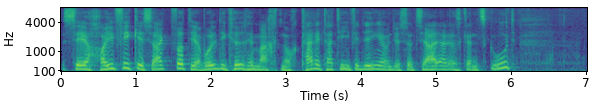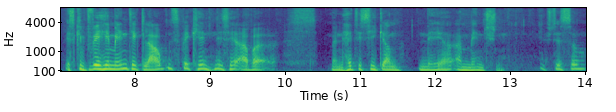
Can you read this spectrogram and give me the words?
sehr häufig gesagt wird, jawohl, die Kirche macht noch karitative Dinge und das Sozial alles ganz gut. Es gibt vehemente Glaubensbekenntnisse, aber man hätte sie gern näher am Menschen. Ist das so?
